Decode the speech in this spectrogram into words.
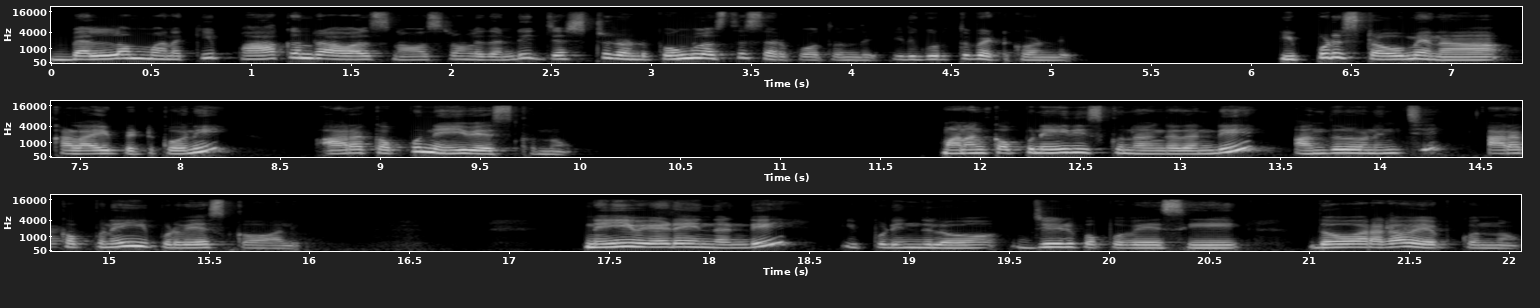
బెల్లం మనకి పాకం రావాల్సిన అవసరం లేదండి. జస్ట్ రెండు పొంగులు వస్తే సరిపోతుంది. ఇది గుర్తుపెట్టుకోండి. ఇప్పుడు స్టవ్ మీద కళాయి పెట్టుకొని అరకప్పు నెయ్యి వేసుకుందాం. మనం కప్పు నెయ్యి తీసుకున్నాం కదండి. అందులో నుంచి అరకప్పు నెయ్యి ఇప్పుడు వేసుకోవాలి. నెయ్యి వేడైందండి. ఇప్పుడు ఇందులో జీడిపప్పు వేసి దోరగా వేపుకుందాం.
